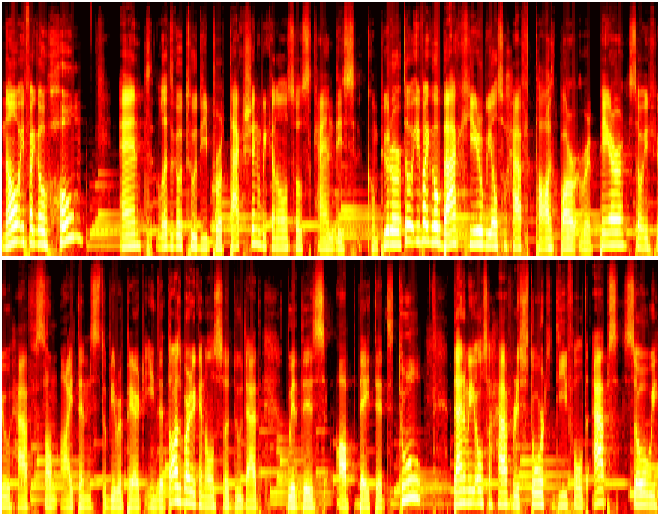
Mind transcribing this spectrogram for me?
now if I go home and let's go to the protection, we can also scan this computer. So if I go back here, we also have taskbar repair. So if you have some items to be repaired in the taskbar, you can also do that with this updated tool. Then we also have restored default apps. So we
